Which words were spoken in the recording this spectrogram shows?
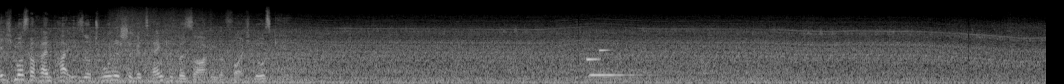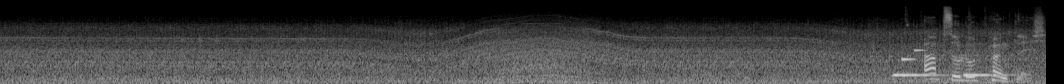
Ich muss noch ein paar isotonische Getränke besorgen, bevor ich losgehe. Absolut pünktlich.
